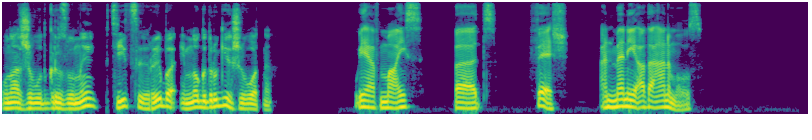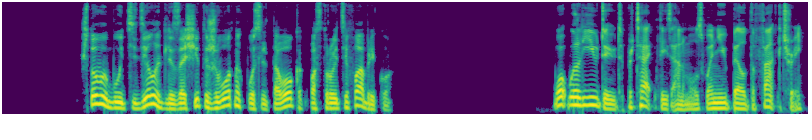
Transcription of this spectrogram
У нас живут грызуны, птицы, рыба и много других животных. We have mice, birds, fish, and many other animals. Что вы будете делать для защиты животных после того, как построите фабрику? What will you do to protect these animals when you build the factory?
